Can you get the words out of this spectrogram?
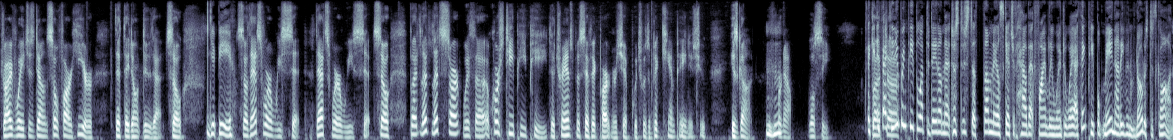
drive wages down so far here that they don't do that. So Yippee. So that's where we sit. That's where we sit. So, but let, let's start with, uh, of course, TPP, the Trans Pacific Partnership, which was a big campaign issue, is gone Mhm. for now. We'll see. In But, fact, can uh, you bring people up to date on that? Just just a thumbnail sketch of how that finally went away. I think people may not even have noticed it's gone.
